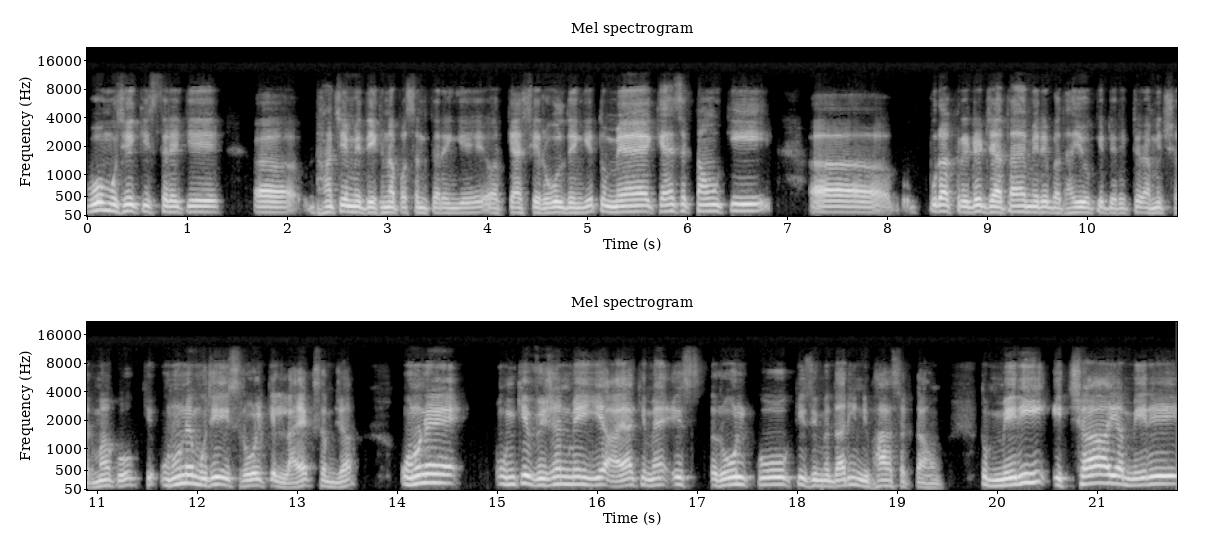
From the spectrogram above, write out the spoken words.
वो मुझे किस तरह के ढांचे में देखना पसंद करेंगे और कैसे रोल देंगे। तो मैं कह सकता हूँ कि पूरा क्रेडिट जाता है मेरे बधाइयों के डायरेक्टर अमित शर्मा को कि उन्होंने मुझे इस रोल के लायक समझा। उन्होंने उनके विजन में ये आया कि मैं इस रोल को की ज़िम्मेदारी निभा सकता हूँ। तो मेरी इच्छा या मेरे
